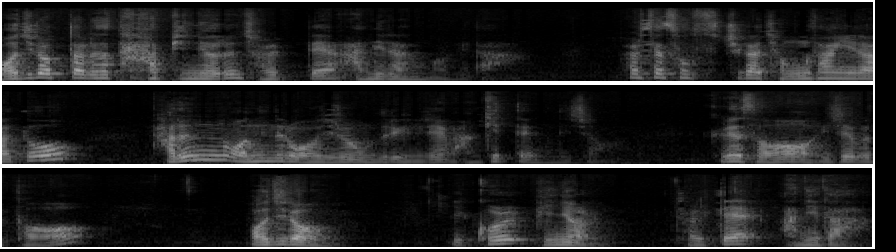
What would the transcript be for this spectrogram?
어지럽다 그래서 다 빈혈은 절대 아니라는 겁니다. 혈색소 수치가 정상이라도 다른 원인으로 어지러운 분들이 굉장히 많기 때문이죠. 그래서 이제부터 어지러움 이콜 빈혈 절대 아니다.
